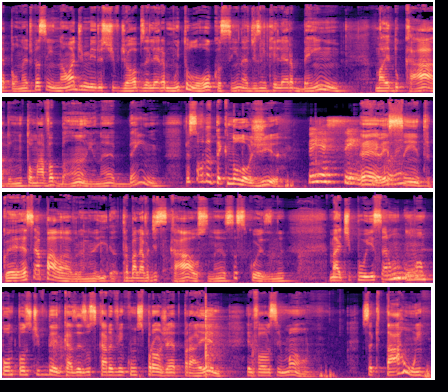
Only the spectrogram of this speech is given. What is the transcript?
Apple, né? Tipo assim, não admiro o Steve Jobs, ele era muito louco, assim, né? Dizem que ele era bem mal educado, não tomava banho, né? Bem. Pessoal da tecnologia. Bem excêntrico, É, né? excêntrico, é- essa é a palavra, né? E, trabalhava descalço, né? Essas coisas, né? Mas, tipo, isso era um, Uhum. um ponto positivo dele, que às vezes os caras vinham com uns projetos pra ele, ele falava assim, irmão, isso aqui tá ruim.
